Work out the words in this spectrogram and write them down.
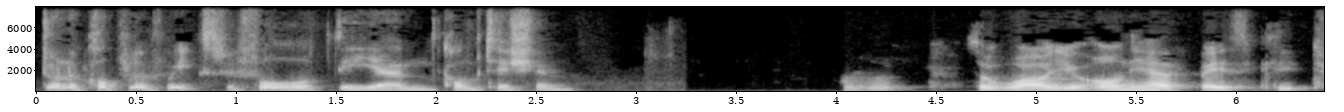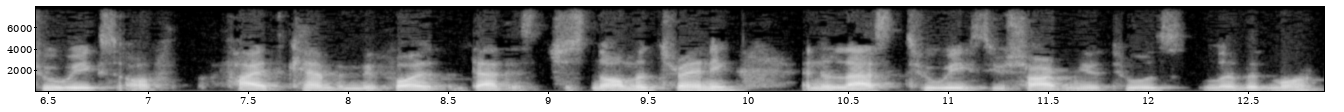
done a couple of weeks before the um, competition. Mm-hmm. So while you only have basically two weeks of fight camp, and before that is just normal training, and the last two weeks you sharpen your tools a little bit more.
